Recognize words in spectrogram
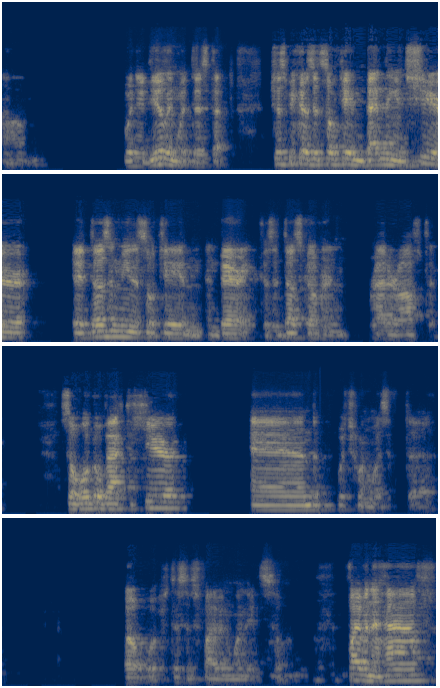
um, when you're dealing with this. That just because it's okay in bending and shear, it doesn't mean it's okay in, in bearing because it does govern rather often. So we'll go back to here, and which one was it? Uh, oh, whoops, this is five and one eighth. So five and a half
